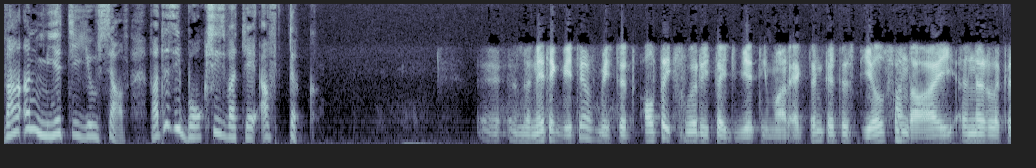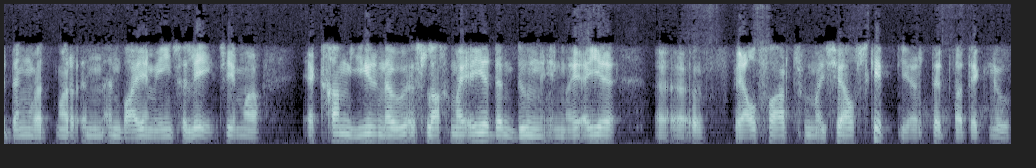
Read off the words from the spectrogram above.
Waaraan meet jy jouself? Wat is die boksies wat jy aftik? Uh, Lenet ek weet nie of mens dit altyd voor die tyd weet nie, maar ek dink dit is deel van daai innerlike ding wat maar in in baie mense lê. Sê maar ek gaan hier nou 'n slag my eie ding doen en my eie uh, uh, welvaart vir myself skep deur dit wat ek nou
